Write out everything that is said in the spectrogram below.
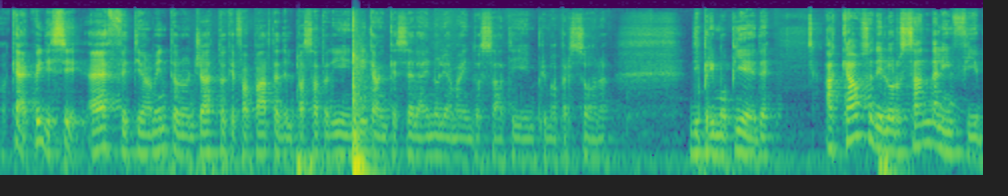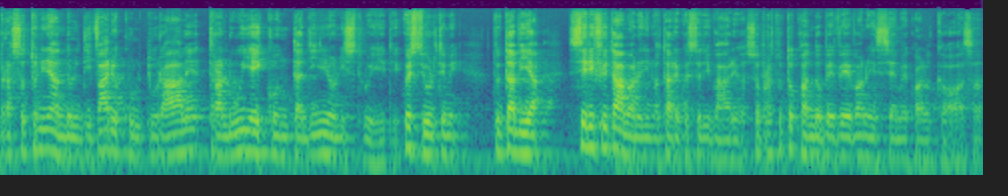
Ok, quindi sì, è effettivamente un oggetto che fa parte del passato di Indica, anche se lei non li ha mai indossati in prima persona, di primo piede, a causa dei loro sandali in fibra, sottolineando il divario culturale tra lui e i contadini non istruiti. Questi ultimi, tuttavia, si rifiutavano di notare questo divario, soprattutto quando bevevano insieme qualcosa.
